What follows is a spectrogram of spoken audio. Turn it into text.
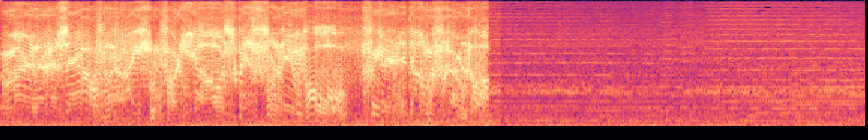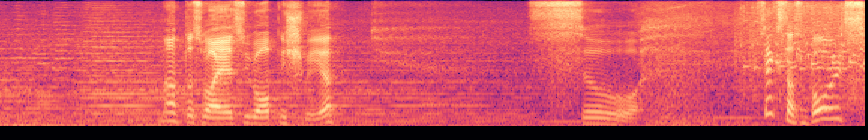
Meine Reserven reichen von hier aus bis zum Depot. Vielen Dank, Fremder. Na, das war jetzt überhaupt nicht schwer. So. 6000 Bolts,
